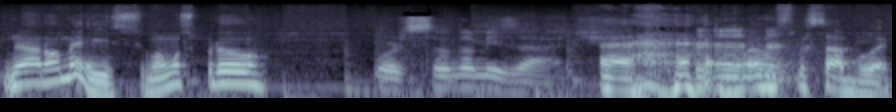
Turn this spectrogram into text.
No aroma é isso. Vamos pro, Forçando a amizade. é, vamos pro sabor.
